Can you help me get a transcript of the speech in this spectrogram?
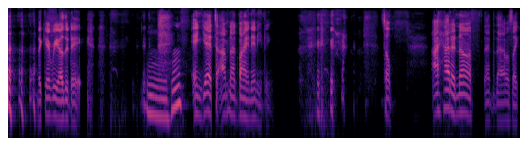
like every other day. hmm And yet I'm not buying anything. so I had enough that, that I was like,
